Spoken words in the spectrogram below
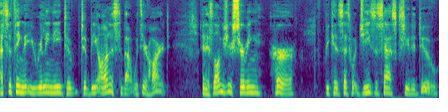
That's the thing that you really need to, to be honest about with your heart. And as long as you're serving her because that's what Jesus asks you to do,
